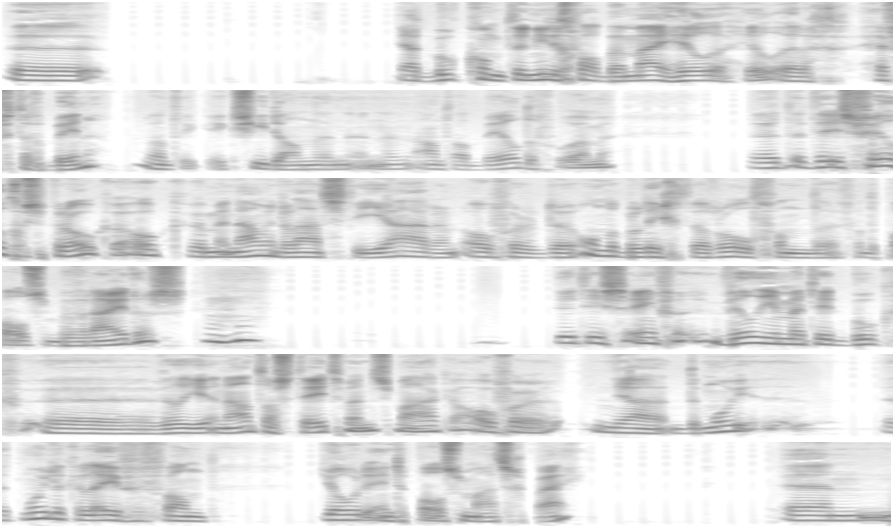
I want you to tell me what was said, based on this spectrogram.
Uh, ja, het boek komt in ieder geval bij mij heel, heel erg heftig binnen. Want ik, ik zie dan een, een aantal beelden voor me. Uh, er is veel gesproken, ook met name in de laatste jaren, over de onderbelichte rol van de, van de Poolse bevrijders. Mm -hmm. Dit is een, wil je met dit boek wil je een aantal statements maken over ja, de moe, het moeilijke leven van Joden in de Poolse maatschappij. En uh,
